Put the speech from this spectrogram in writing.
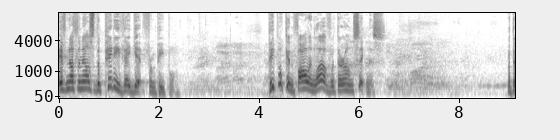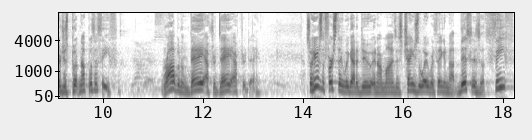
If nothing else, the pity they get from people. People can fall in love with their own sickness, but they're just putting up with a thief, robbing them day after day after day. So here's the first thing we got to do in our minds is change the way we're thinking about this is a thief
